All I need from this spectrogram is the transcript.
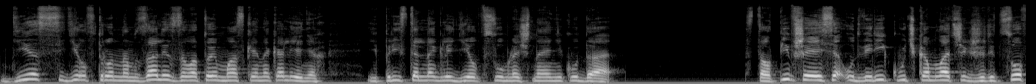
Диас сидел в тронном зале с золотой маской на коленях и пристально глядел в сумрачное никуда. Столпившаяся у двери кучка младших жрецов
